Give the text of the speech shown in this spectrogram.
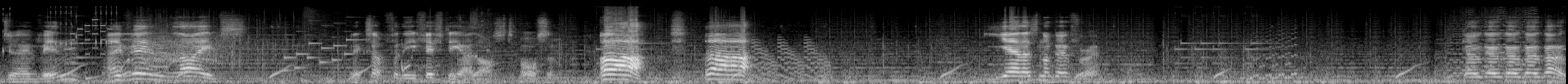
Do I win? I win lives! Picks up for the 50 I lost. Awesome. Ah! Ah! Yeah, let's not go for it. Go, go, go, go, go!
